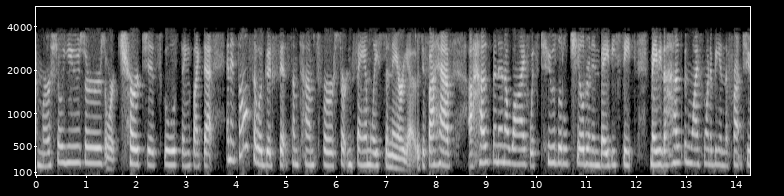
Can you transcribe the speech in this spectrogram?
commercial users or churches, schools, things like that. And it's also a good fit sometimes for certain family scenarios. If I have a husband and a wife with two little children in baby seats, maybe the husband and wife want to be in the front two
